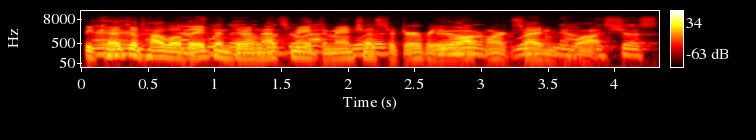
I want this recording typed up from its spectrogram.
because of how well they've been doing that's made the Manchester Derby a lot more exciting right to watch it's just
